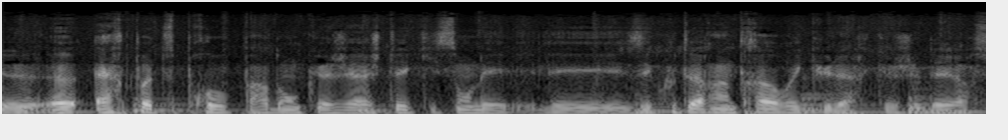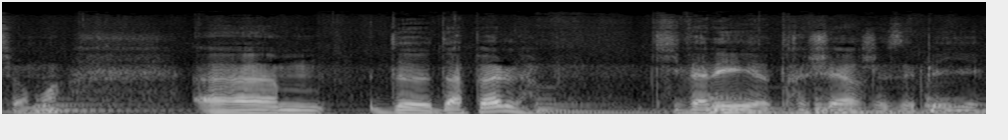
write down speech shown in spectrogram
euh, AirPods Pro, pardon, que j'ai acheté, qui sont les, écouteurs intra-auriculaires que j'ai d'ailleurs sur moi, euh, d'Apple, qui valaient très cher. Je les ai payés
